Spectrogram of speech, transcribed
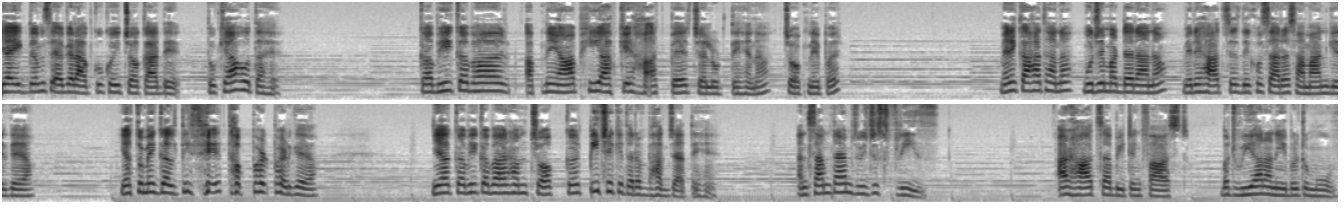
या एकदम से अगर आपको कोई चौंका दे तो क्या होता है? कभी कभार अपने आप ही आपके हाथ पैर चल उठते हैं ना, चौकने पर? मैंने कहा था ना, मुझे मत डराना, मेरे हाथ से देखो सारा सामान गिर गया। या तुम्हें गलती से थप्पड़ पड़ गया? या कभी कभार हम चौक कर पीछे की तरफ़ भाग जाते हैं? And sometimes we just freeze our hearts are beating fast but we are unable to move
